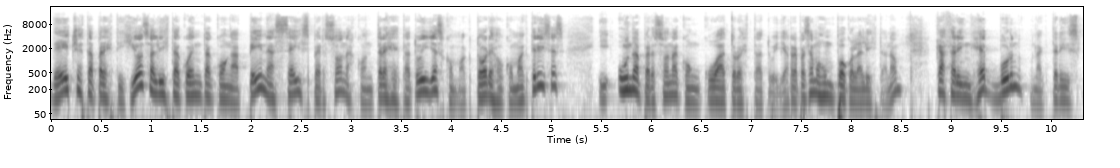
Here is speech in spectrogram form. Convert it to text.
De hecho, esta prestigiosa lista cuenta con apenas seis personas con tres estatuillas, como actores o como actrices, y una persona con cuatro estatuillas. Repasemos un poco la lista, ¿no? Catherine Hepburn, una actriz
